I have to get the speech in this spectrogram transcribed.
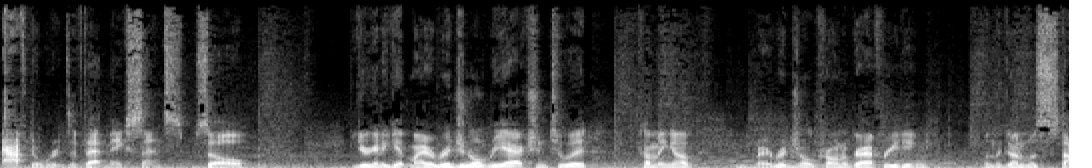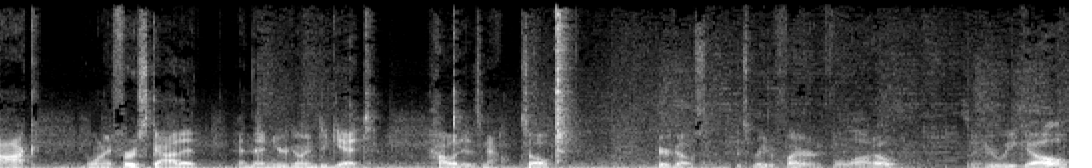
afterwards, if that makes sense. So you're going to get my original reaction to it coming up, my original chronograph reading when the gun was stock, when I first got it, and then you're going to get how it is now. So here it goes. It's ready to fire in full auto. So here we go.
